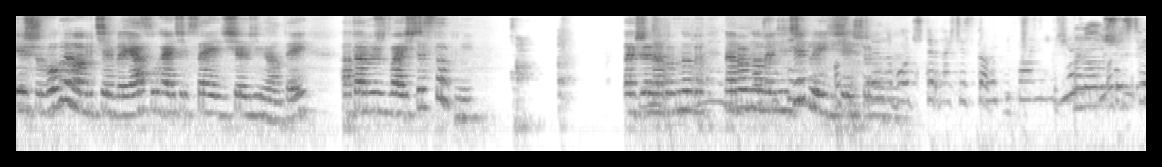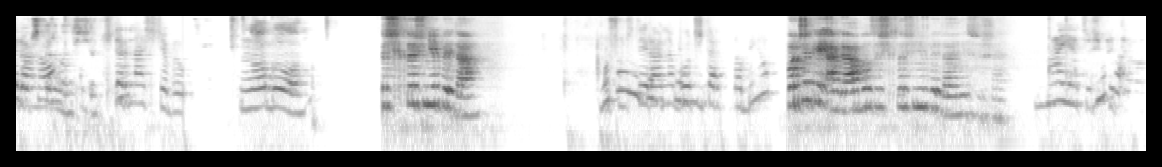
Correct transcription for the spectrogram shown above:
Jeszcze w ogóle mamy cieple. Ja słuchajcie, wstaję dzisiaj o 9, a tam już 20 stopni. Także na pewno, na pewno będzie cieplej dzisiaj jeszcze. ogóle. było 14 stopni. No, Od 6 rano 14. 14 był. No było. Coś ktoś mnie pyta. O 6 rano było 4 robił? Poczekaj Aga, bo coś ktoś mnie pyta, nie słyszę. Maja coś pytała.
